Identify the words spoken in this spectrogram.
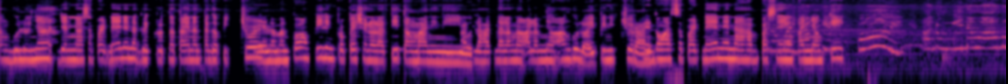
anggulo niya. At dyan nga sa part na yun ay nag-recruit na tayo ng taga-picture. Kaya naman po ang feeling professional at titang maniniyot. At lahat na lang ng alam niyang anggulo ay pinicturan. Ito nga sa part na yan ay nahampas niya yung kanyang cake. Kimpoy! Anong ginawa mo,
